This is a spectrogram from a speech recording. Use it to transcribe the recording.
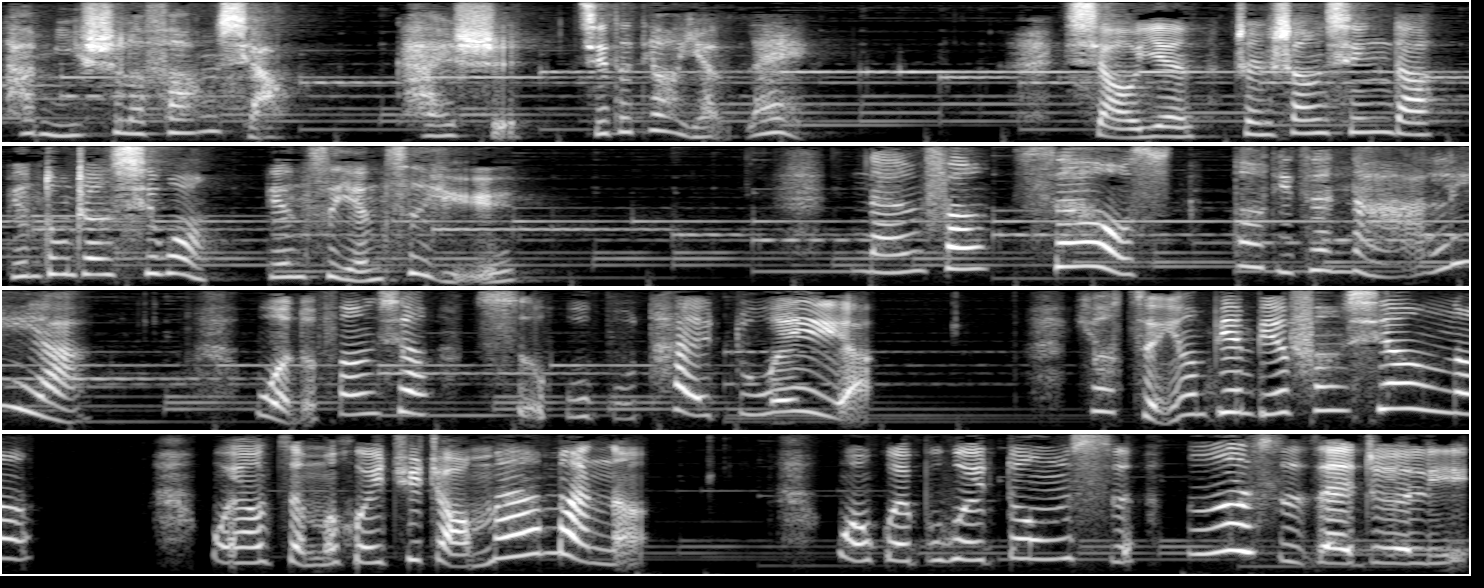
她迷失了方向，开始急得掉眼泪。小燕正伤心的边东张西望，边自言自语：“南方 （South） 到底在哪里呀？我的方向似乎不太对呀。要怎样辨别方向呢？我要怎么回去找妈妈呢？”我会不会冻死、饿死在这里？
